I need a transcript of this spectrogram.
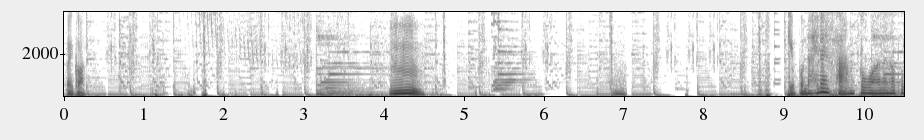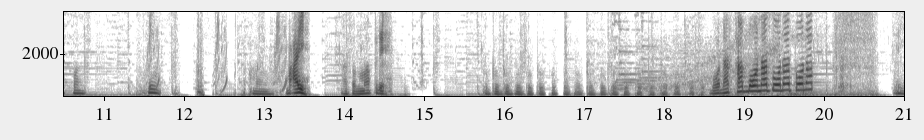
ไปก่อน อืม เก็บผลได้ได้สามตัวนะครับทุกคน ซึ่งมันไปเอาต้นไม้ไปดิโบนัสครับโบนัสโบนัสโบนัสเฮ้ย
